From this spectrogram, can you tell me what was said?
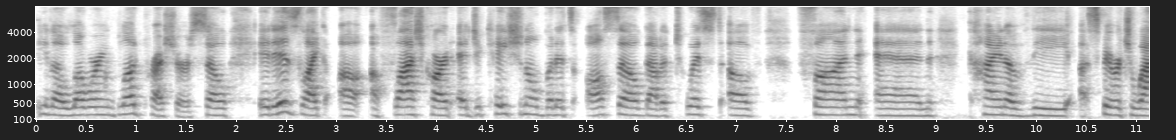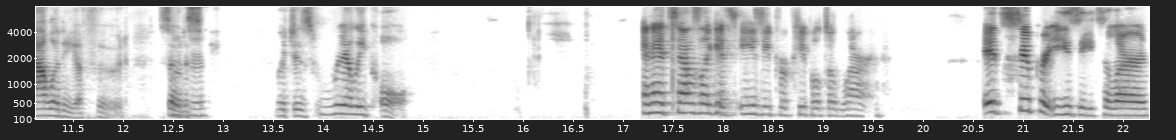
you know lowering blood pressure? So it is like a, a flashcard educational but it's also got a twist of fun and kind of the uh, spirituality of food so mm-hmm. to speak which is really cool. And it sounds like it's easy for people to learn it's super easy to learn.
